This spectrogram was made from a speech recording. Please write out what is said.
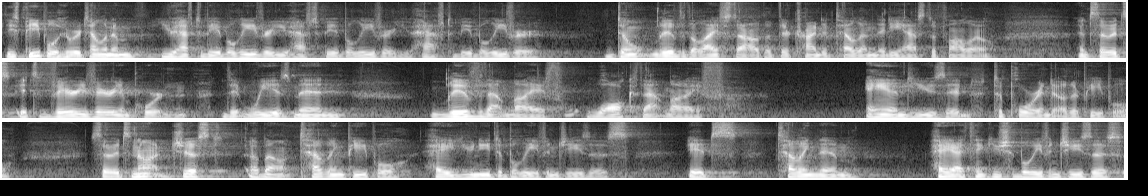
these people who are telling him, you have to be a believer, you have to be a believer, you have to be a believer, don't live the lifestyle that they're trying to tell him that he has to follow. And so it's, it's very, very important that we as men live that life, walk that life, and use it to pour into other people. So it's not just about telling people, hey, you need to believe in Jesus. It's telling them, hey, I think you should believe in Jesus,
